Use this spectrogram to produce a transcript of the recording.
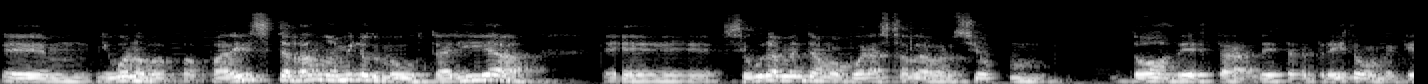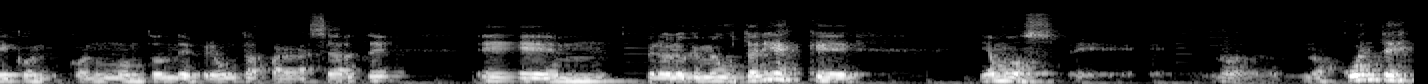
Em, y bueno, para ir cerrando, a mí lo que me gustaría, eh, seguramente vamos a poder hacer la versión 2 de esta, de esta entrevista, porque me quedé con, con un montón de preguntas para hacerte. Em, pero lo que me gustaría es que, digamos, eh, nos cuentes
